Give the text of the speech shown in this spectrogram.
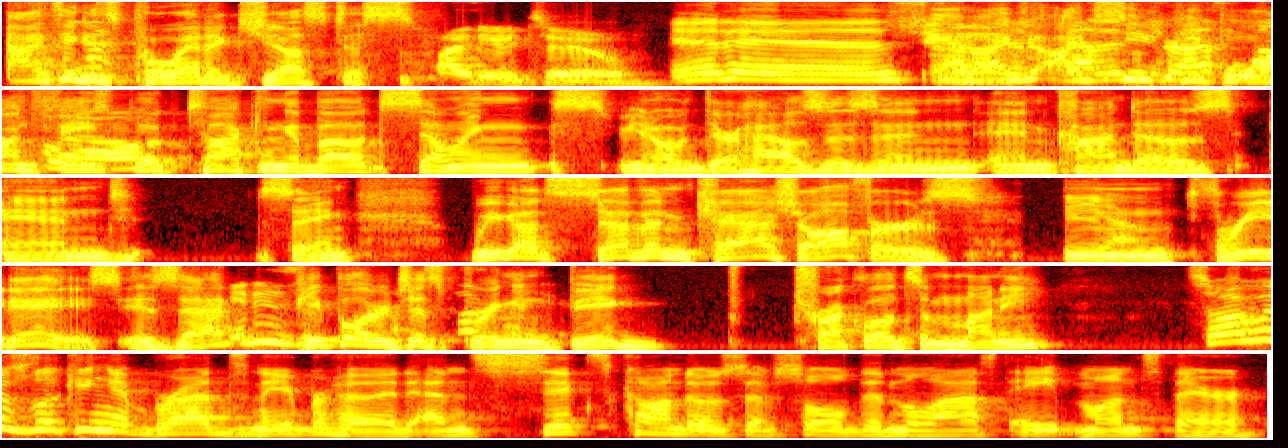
I think it's poetic justice. I do too. It is. And I've, I've seen people on flow. Facebook talking about selling, you know, their houses and, and condos and saying, we got seven cash offers in yeah. three days. Is that people are just bringing big truckloads of money? So I was looking at Brad's neighborhood, and six condos have sold in the last eight months there,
